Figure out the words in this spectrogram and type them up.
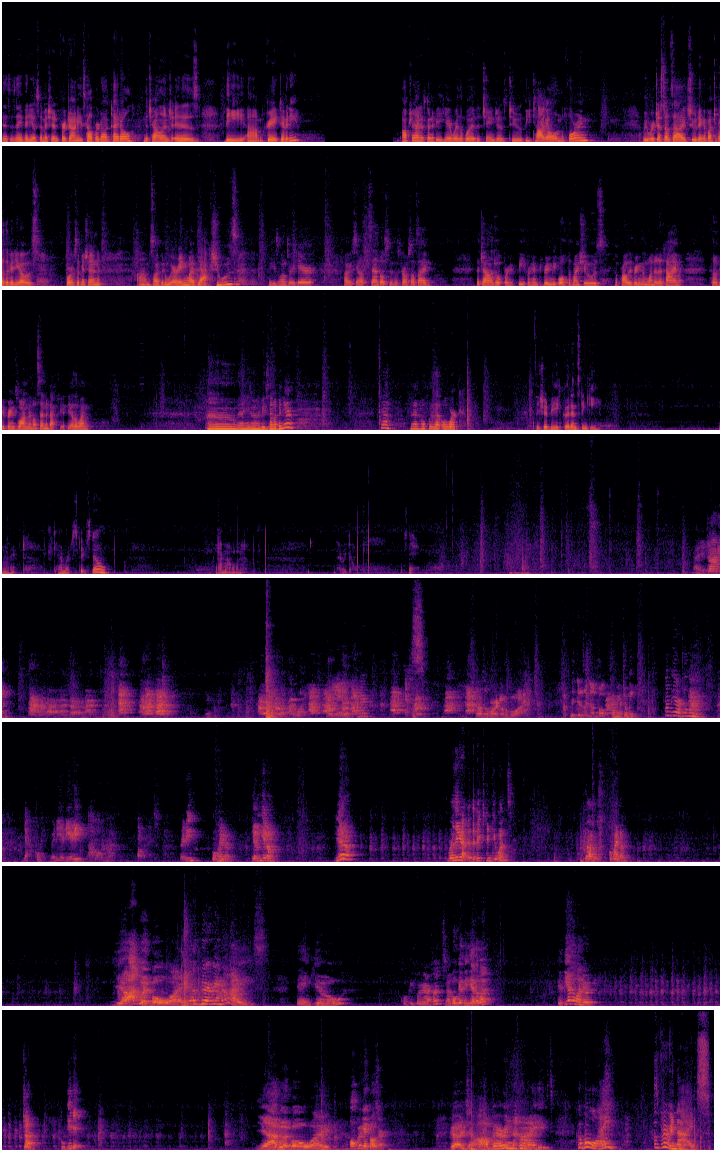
This is a video submission for Johnnie's helper dog title. The challenge is the um, creativity option. Mine is going to be here where the wood changes to the tile and the flooring. We were just outside shooting a bunch of other videos for submission. Um, so I've been wearing my black shoes. These ones right here. Obviously not the sandals because it's gross outside. The challenge will be for him to bring me both of my shoes. He'll probably bring them one at a time. So if he brings one, then I'll send him back to get the other one. Um, and he's to be set up in here. Yeah, and hopefully that will work. They should be good and stinky. All right, camera to stay still. Come on. There we go. Stay. Hey, Johnnie. Yes. That's a very good boy. It is a gun ball. Come here, Tommy. Come here, Tommy. Yeah, okay. Ready, ready, ready. Come on. All right. Ready? Go find him. Get him, get him. Get him. Where are they at? They're the big stinky ones. John, go find them. Yeah, good boy. That's very nice. Thank you. Cookie for your efforts. Now go get me the other one. Get the other one, dude. John, go get it. Yeah, good boy. Open it closer. Good job. Very nice. Good boy. That's very nice.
